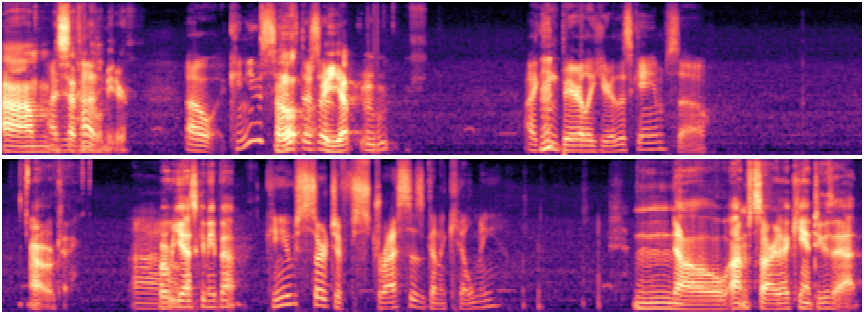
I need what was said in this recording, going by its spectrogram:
Um, I seven not. millimeter. Oh, can you see Oh, if there's a? yep. Ooh. I can barely hear this game, so. Oh, okay. Um, What were you asking me about? Can you search if stress is gonna kill me? No, I'm sorry, I can't do that.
